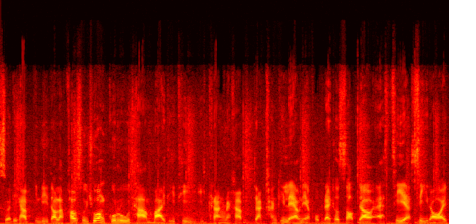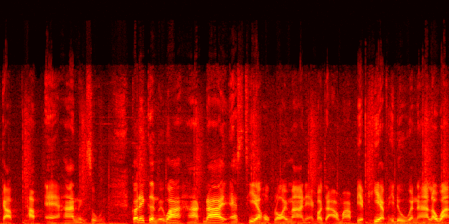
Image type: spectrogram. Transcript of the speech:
สวัสดีครับยินดีต้อนรับเข้าสู่ช่วงกูรูไทม์บายทีทีอีกครั้งนะครับ จากครั้งที่แล้วเนี่ยผมได้ทดสอบเจ้า a s t i a 400 กับทับ Air 510 ก็ได้เกินไว้ว่าหากได้ a s t i a 600 มาเนี่ยก็จะเอามาเปรียบเทียบให้ดูกันนะฮะ ระหว่าง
